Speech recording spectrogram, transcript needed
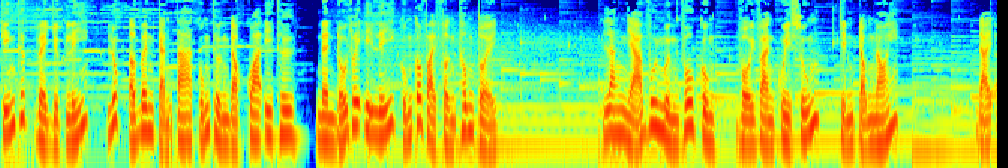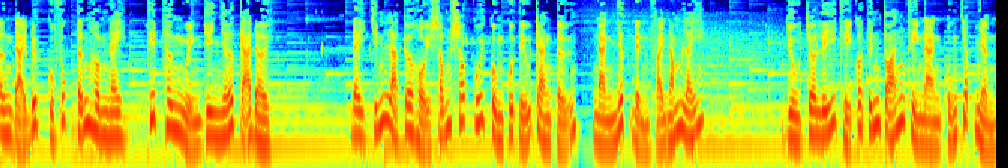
kiến thức về dược lý, lúc ở bên cạnh ta cũng thường đọc qua y thư, nên đối với y lý cũng có vài phần thông tuệ. Lăng Nhã vui mừng vô cùng, vội vàng quỳ xuống, trịnh trọng nói. Đại ân đại đức của Phúc Tấn hôm nay, thiếp thân nguyện ghi nhớ cả đời. Đây chính là cơ hội sống sót cuối cùng của tiểu trang tử, nàng nhất định phải nắm lấy. Dù cho lý thì có tính toán thì nàng cũng chấp nhận.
